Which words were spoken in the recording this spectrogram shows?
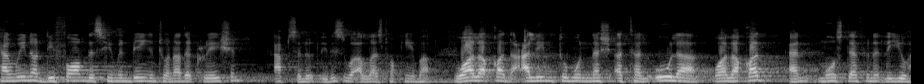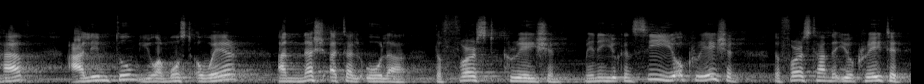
can we not deform this human being into another creation? Absolutely. This is what Allah is talking about. وَلَقَدْ عَلِمْتُمُ النَّشْأَةَ الْأُولَى وَلَقَدْ And most definitely you have alimtum, you are most aware, an nash'at al-ula, the first creation. Meaning you can see your creation, the first time that you're created.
